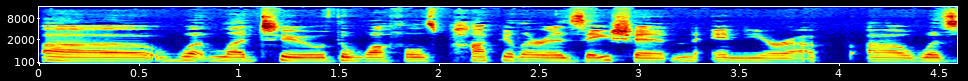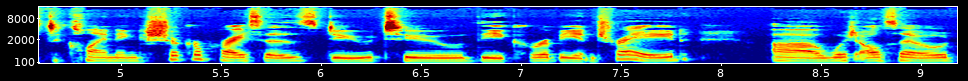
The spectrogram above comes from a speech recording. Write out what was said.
uh, what led to the waffle's popularization in Europe uh, was declining sugar prices due to the Caribbean trade, uh, which also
